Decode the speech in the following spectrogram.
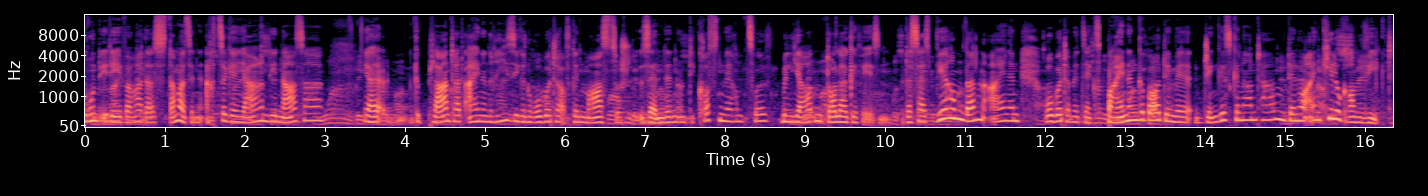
in Grundidee war, 1980s dass damals in den 80er Jahren die NASA ja geplant hat, einen riesigen Roboter auf den Mars zu senden und die Kosten wären 12 Milliarden Dollar gewesen. Das heißt, wir haben dann einen Roboter mit sechs Beinen gebaut, den wir Genghis genannt haben, der nur ein Kilogramm wiegt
